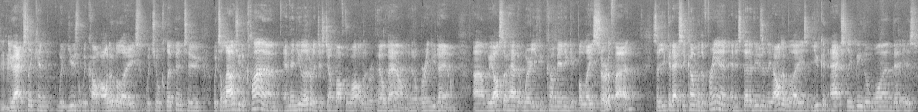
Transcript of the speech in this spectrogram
You mm-hmm. actually can we use what we call auto belays, which you'll clip into, which allows you to climb, and then you literally just jump off the wall and rappel down, and it'll bring you down. Uh, we also have it where you can come in and get belay certified. So you could actually come with a friend, and instead of using the auto belays, you can actually be the one that is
